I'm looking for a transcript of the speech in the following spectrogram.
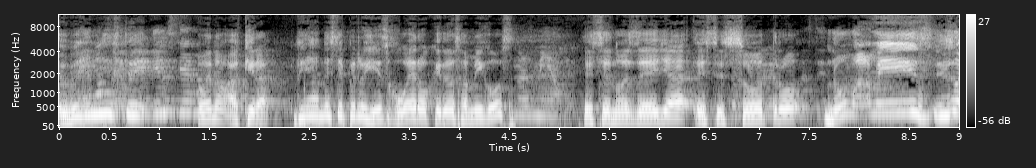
Vean este. Bueno, Akira. Vean este pelo y es güero, queridos amigos. No es mío. Este no es de ella, este es otro. ¡No mames! Eso,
